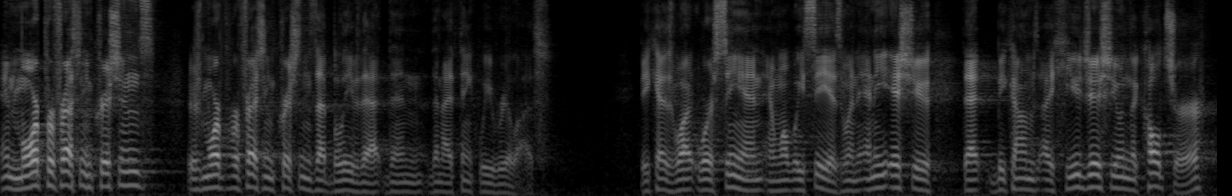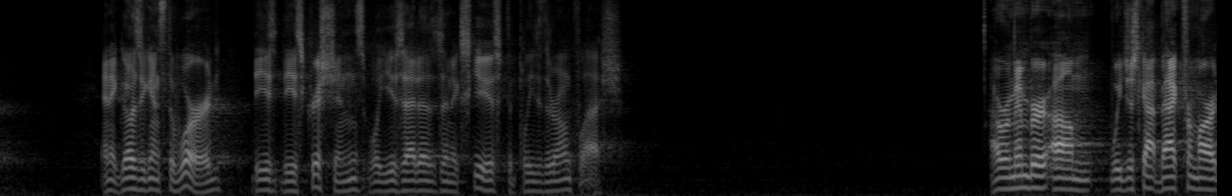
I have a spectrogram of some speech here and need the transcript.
And more professing Christians, there's more professing Christians that believe that than, than I think we realize. Because what we're seeing and what we see is when any issue that becomes a huge issue in the culture and it goes against the word, these, these Christians will use that as an excuse to please their own flesh. I remember um, we just got back from our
